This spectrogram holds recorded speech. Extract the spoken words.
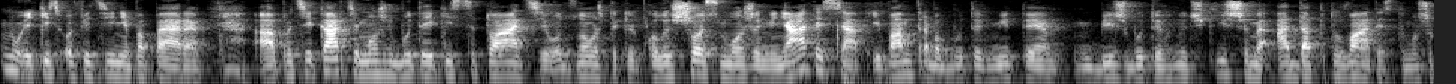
ну якісь офіційні папери. А по цій карті можуть бути якісь ситуації. От знову ж таки, коли щось може мінятися, і вам треба бути вміти більш бути гнучкішими, адаптуватись, тому що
